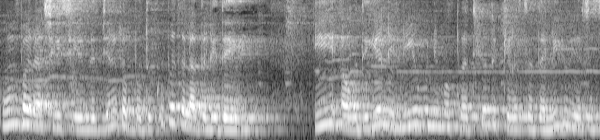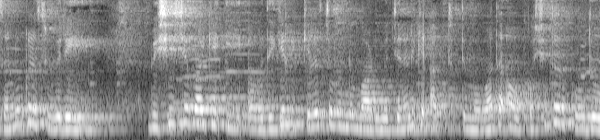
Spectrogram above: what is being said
ಕುಂಭರಾಶಿಗೆ ಸೇರಿದ ಜನರ ಬದುಕು ಬದಲಾಗಲಿದೆ. ಈ ಅವಧಿಯಲ್ಲಿ ನೀವು ನಿಮ್ಮ ಪ್ರತಿಯೊಂದು ಕೆಲಸದಲ್ಲಿಯೂ ಯಶಸ್ಸನ್ನು ಗಳಿಸುವಿರಿ. ವಿಶೇಷವಾಗಿ ಈ ಅವಧಿಯಲ್ಲಿ ಕೆಲಸವನ್ನು ಮಾಡುವ ಜನರಿಗೆ ಅತ್ಯುತ್ತಮವಾದ ಅವಕಾಶ ದೊರಕುವುದು.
